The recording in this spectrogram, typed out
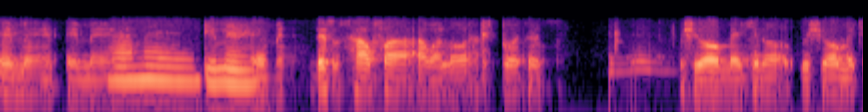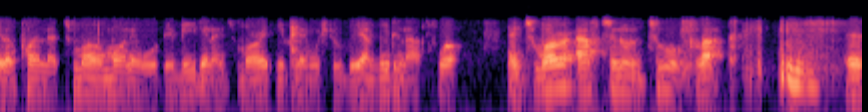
Amen. Amen. Amen. Amen. This is how far our Lord has brought us. We should all make you know we should all make it a point that tomorrow morning we'll be meeting and tomorrow evening we should be a meeting as well. And tomorrow afternoon, two o'clock, is,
